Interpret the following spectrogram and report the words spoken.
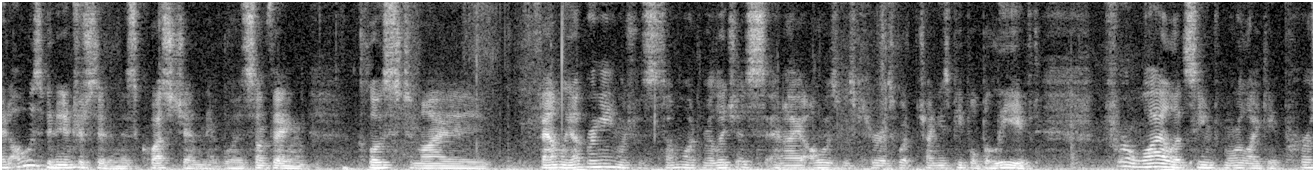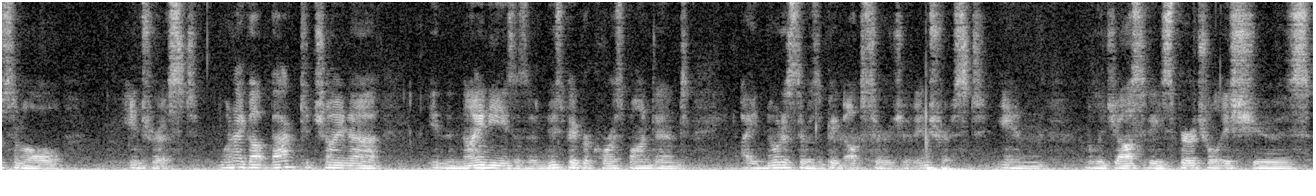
I'd always been interested in this question. It was something close to my family upbringing, which was somewhat religious, and I always was curious what Chinese people believed. For a while, it seemed more like a personal interest. When I got back to China in the 90s as a newspaper correspondent, I noticed there was a big upsurge of interest in religiosity, spiritual issues,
